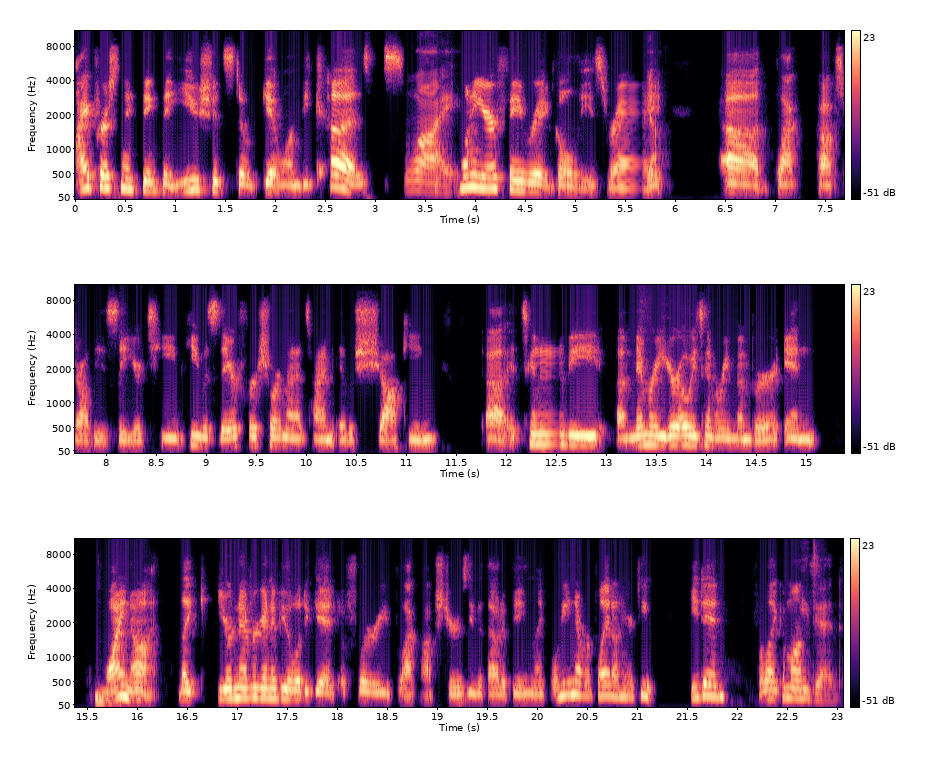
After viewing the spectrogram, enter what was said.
I personally think that you should still get one because why? One of your favorite goalies, right? Yeah. Uh, Blackhawks are obviously your team. He was there for a short amount of time. It was shocking. Uh, it's going to be a memory you're always going to remember. And why not? Like, you're never going to be able to get a Fleury Blackhawks jersey without it being like, well, he never played on your team. He did for like a month. He did.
